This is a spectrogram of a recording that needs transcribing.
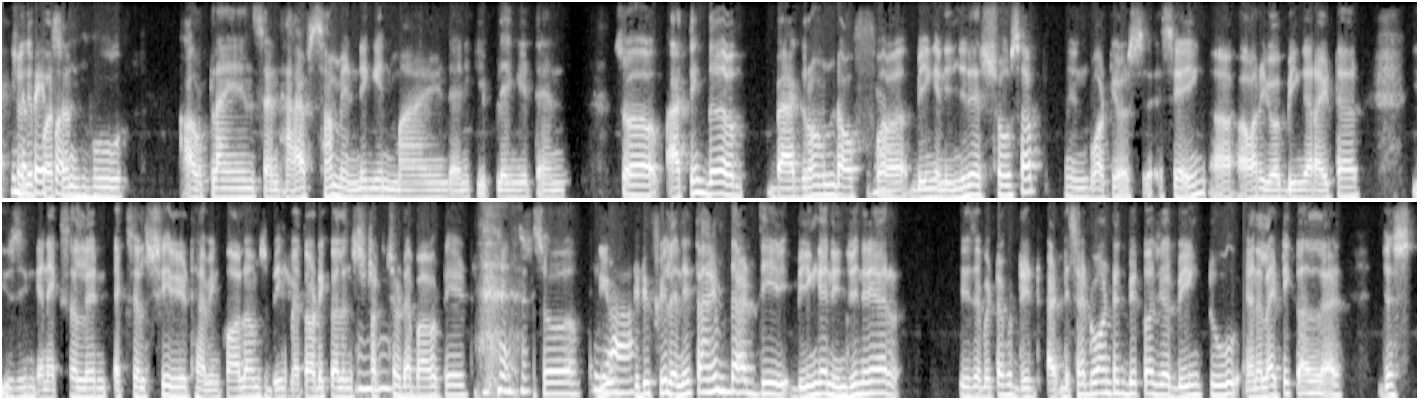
actually a person who outlines and have some ending in mind and you keep playing it. And so, I think the background of Yeah. uh, being an engineer shows up in what you're saying, uh, or you're being a writer, using an Excel in Excel sheet, having columns, being methodical and Mhm. structured about it. So, Yeah. you, did you feel any time that the being an engineer is a bit of a disadvantage because you're being too analytical, uh, just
